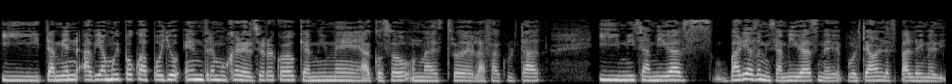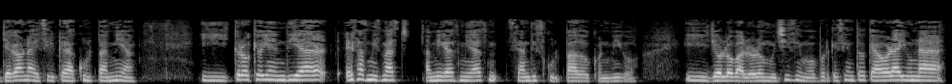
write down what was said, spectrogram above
Y también había muy poco apoyo entre mujeres. Yo recuerdo que a mí me acosó un maestro de la facultad y mis amigas, varias de mis amigas me voltearon la espalda y me llegaron a decir que era culpa mía. Y creo que hoy en día esas mismas amigas mías se han disculpado conmigo. Y yo lo valoro muchísimo porque siento que ahora hay una,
